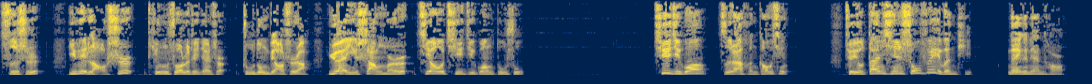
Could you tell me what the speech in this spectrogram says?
此时，一位老师听说了这件事儿，主动表示啊，愿意上门教戚继光读书。戚继光自然很高兴，却又担心收费问题。那个年头，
